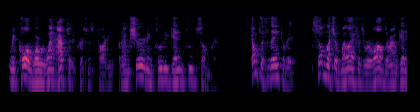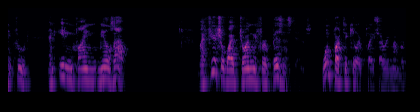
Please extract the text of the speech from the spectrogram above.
recall where we went after the Christmas party, but I'm sure it included getting food somewhere. Come to think of it, so much of my life has revolved around getting food and eating fine meals out. My future wife joined me for business dinners. One particular place I remember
